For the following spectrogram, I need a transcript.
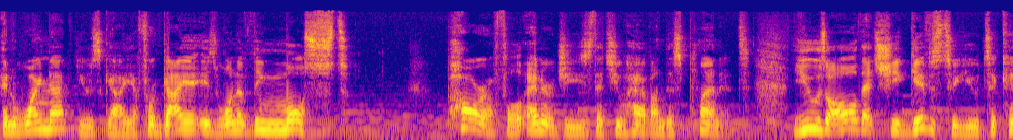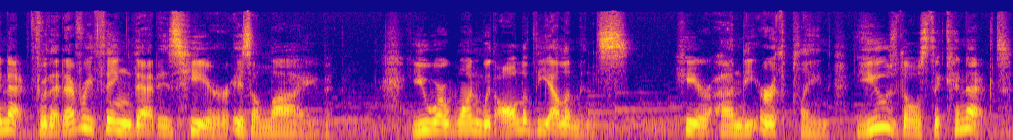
And why not use Gaia? For Gaia is one of the most powerful energies that you have on this planet. Use all that she gives to you to connect, for that everything that is here is alive. You are one with all of the elements here on the earth plane. Use those to connect.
